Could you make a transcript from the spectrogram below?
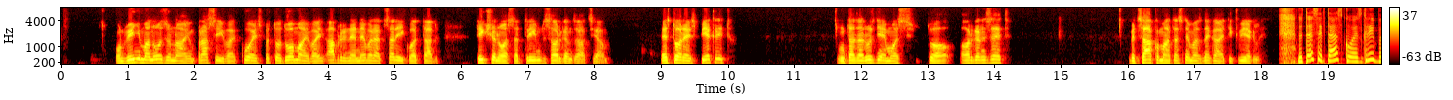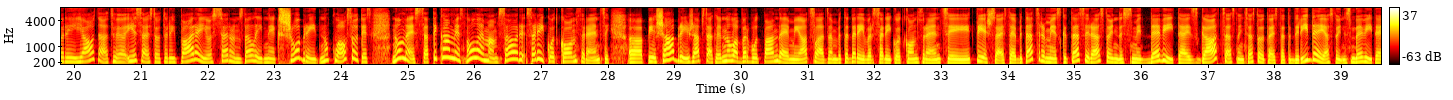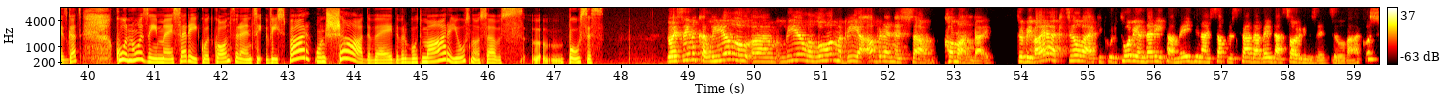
Un viņi man uzrunāja un prasīja, vai, ko es par to domāju, vai Abrinē nevarētu sarīkot tādu tikšanos ar trimdas organizācijām. Es toreiz piekritu, un tad uzņēmos to organizēt. Bet sākumā tas nemaz negāja tik viegli. Nu, tas ir tas, ko es gribu arī jautāt, iesaistot arī pārējos sarunas dalībniekus. Šobrīd, nu, klausoties, nu, mēs satikāmies, nolēmām sarīkot konferenci. Uh, pie šā brīža apstākļiem, nu, labi, varbūt pandēmija atslēdzam, bet tad arī var sarīkot konferenci tiešsaistē. Bet atceramies, ka tas ir 89. gads, 88. tā tad ir ideja, 89. gads, ko nozīmē sarīkot konferenci vispār un šāda veida, varbūt Māri, jūs no savas uh, puses. Nu, es zinu, ka lielu, um, liela loma bija Abrenes um, komandai. Tur bija vairāki cilvēki, kuri to vien darīja, kā mēģināja saprast, kādā veidā sorganizēt cilvēkus.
